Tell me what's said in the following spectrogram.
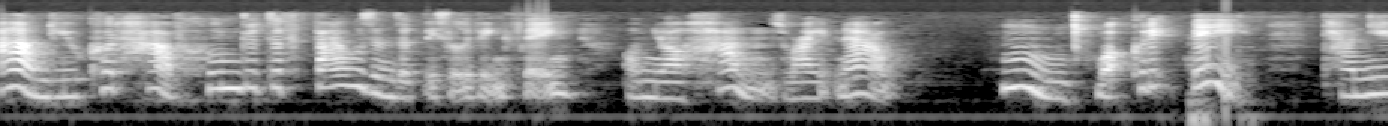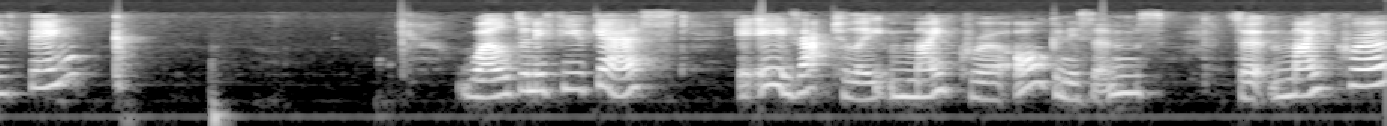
and you could have hundreds of thousands of this living thing on your hands right now. Hmm, what could it be? Can you think? Well done if you guessed. It is actually microorganisms. So micro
